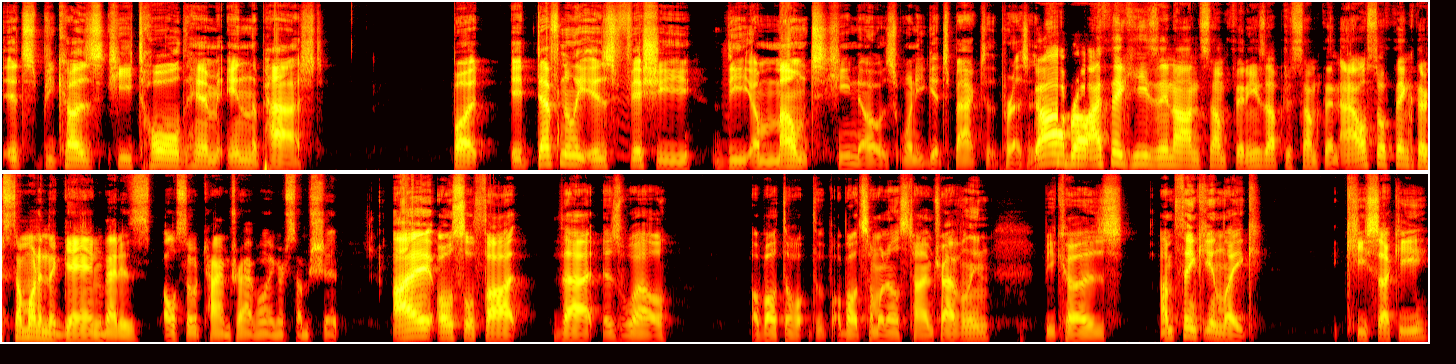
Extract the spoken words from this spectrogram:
It's because he told him in the past. But it definitely is fishy the amount he knows when he gets back to the present. Ah, bro, I think he's in on something. He's up to something. I also think there's someone in the gang that is also time traveling or some shit. I also thought that as well about the, whole- the about someone else time traveling because I'm thinking like Kisaki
